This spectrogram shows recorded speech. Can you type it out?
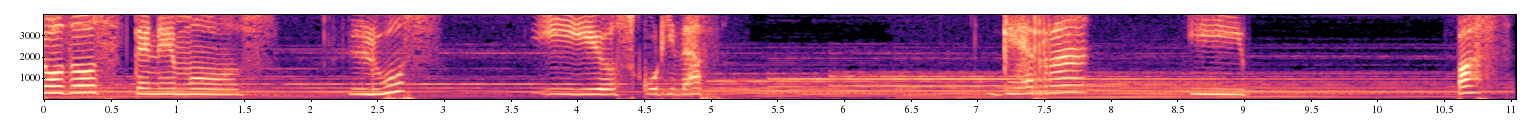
Todos tenemos luz y oscuridad, guerra y paz.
